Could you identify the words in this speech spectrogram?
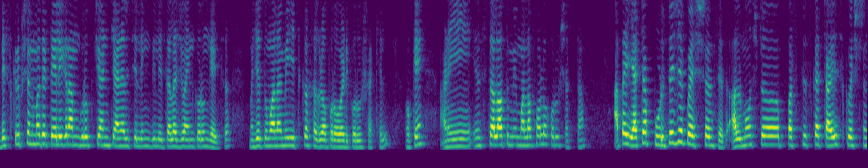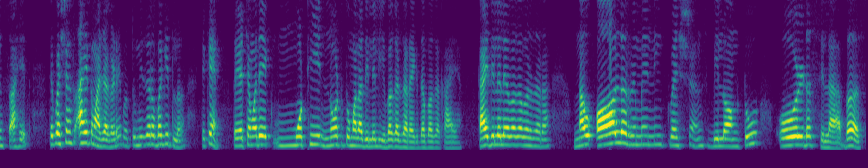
डिस्क्रिप्शनमध्ये टेलिग्राम ग्रुपची आणि चॅनलची लिंक दिली त्याला जॉईन करून घ्यायचं. म्हणजे तुम्हाला मी इतकं सगळं प्रोव्हाइड करू शकेल ओके आणि इन्स्टाला तुम्ही मला फॉलो करू शकता. आता याच्या पुढचे जे क्वेश्चन्स आहेत ऑलमोस्ट पस्तीस का चाळीस क्वेश्चन्स आहेत. ते क्वेश्चन्स आहेत माझ्याकडे पण तुम्ही जर बघितलं ठीक? आहे तर याच्यामध्ये एक मोठी नोट तुम्हाला दिलेली बघा जरा एकदा बघा काय काय दिलेलं आहे बघा बरं जरा. Now all remaining questions belong to old syllabus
